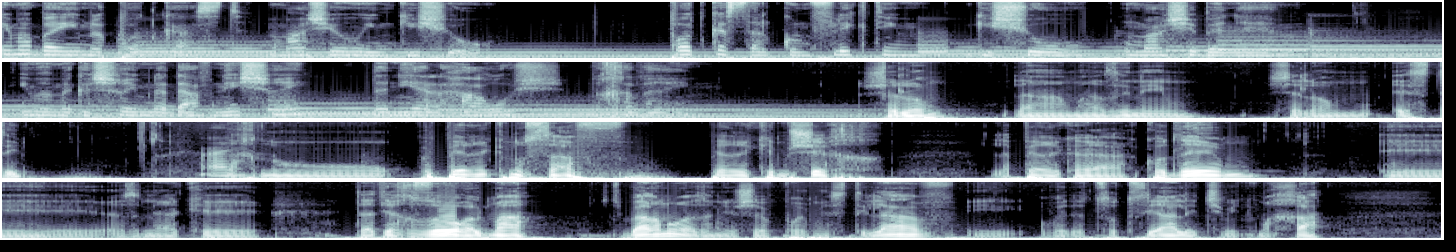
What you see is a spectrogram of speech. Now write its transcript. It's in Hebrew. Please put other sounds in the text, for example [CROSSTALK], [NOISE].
ברוכים הבאים לפודקאסט משהו עם גישור. פודקאסט על קונפליקטים, גישור ומה שביניהם, עם המגשרים נדב נשרי, דניאל הרוש וחברים. שלום למאזינים, שלום אסתי. היי. אנחנו בפרק נוסף, פרק המשך לפרק הקודם, אה, אז אני רק אה, קצת אחזור על מה דיברנו, אז אני יושב פה עם אסתי להב, היא עובדת סוציאלית שמתמחה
